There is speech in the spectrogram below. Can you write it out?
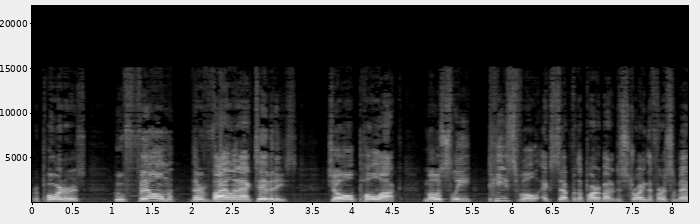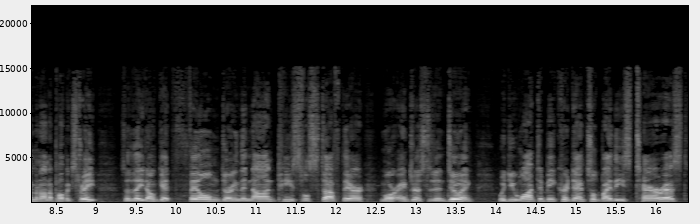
reporters who film their violent activities. Joel Pollak, mostly peaceful, except for the part about destroying the First Amendment on a public street, so they don't get filmed during the non peaceful stuff they're more interested in doing. Would you want to be credentialed by these terrorists?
